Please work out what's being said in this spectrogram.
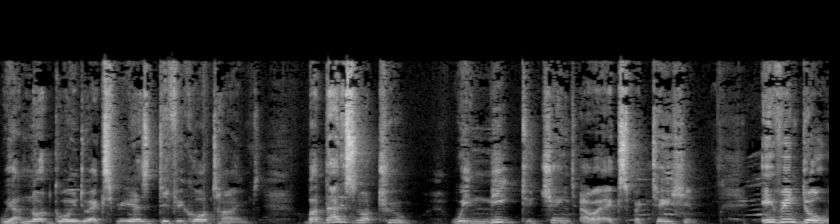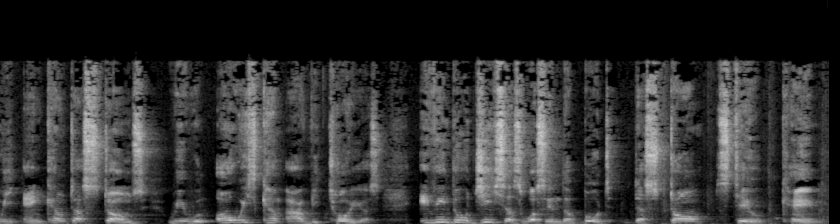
We are not going to experience difficult times. But that is not true. We need to change our expectation. Even though we encounter storms, we will always come out victorious. Even though Jesus was in the boat, the storm still came.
